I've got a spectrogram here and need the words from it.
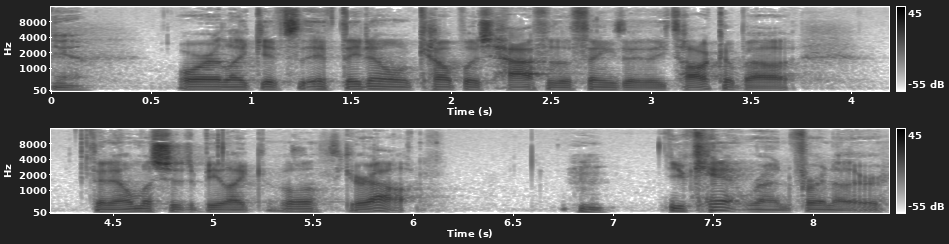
Yeah. or like if if they don't accomplish half of the things that they talk about, then it almost should be like, well, you're out. Hmm. You can't run for another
